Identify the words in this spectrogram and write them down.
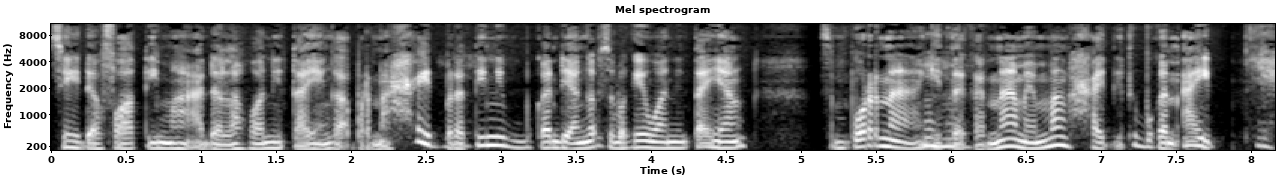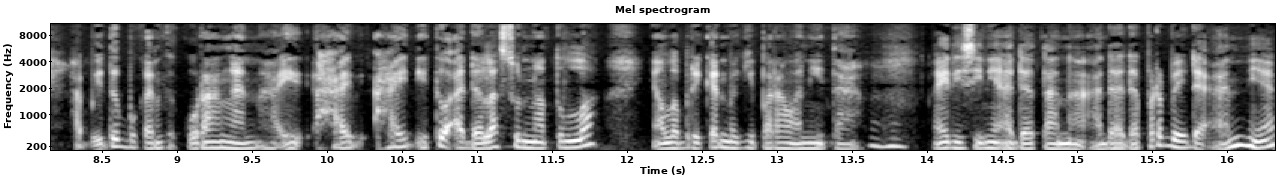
Sayyidah Fatimah adalah wanita yang nggak pernah haid berarti ini bukan dianggap sebagai wanita yang sempurna mm-hmm. gitu karena memang haid itu bukan aib yeah. haid itu bukan kekurangan haid, haid, haid itu adalah sunnatullah yang Allah berikan bagi para wanita mm-hmm. nah di sini ada tanah ada ada perbedaan ya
